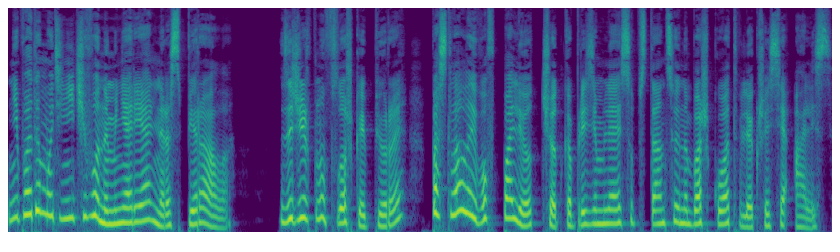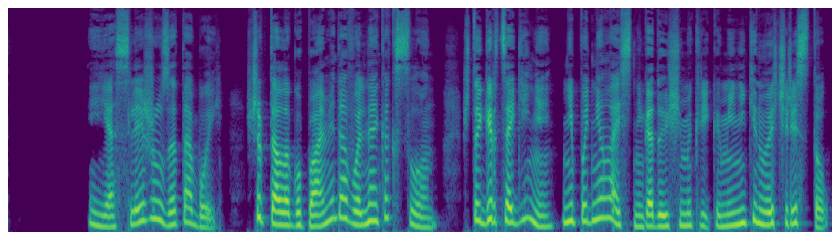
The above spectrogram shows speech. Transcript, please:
Не подумайте ничего, на меня реально распирало. Зачерпнув ложкой пюре, послала его в полет, четко приземляя субстанцию на башку отвлекшейся Алис. «Я слежу за тобой», — шептала губами, довольная как слон, что герцогиня не поднялась с негодующими криками и не кинулась через стол.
